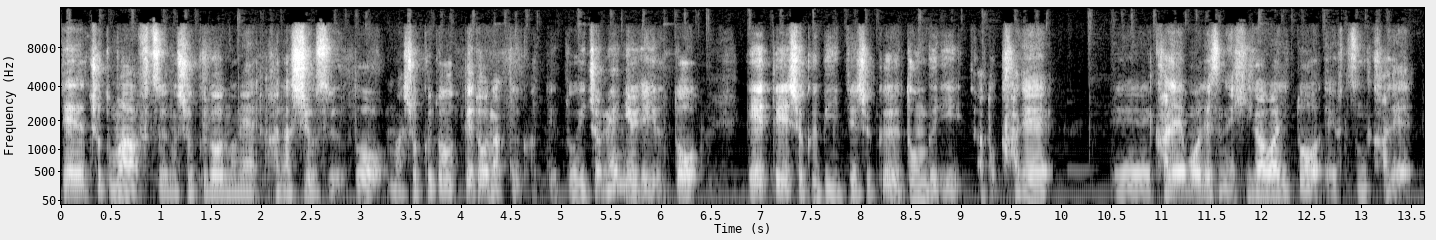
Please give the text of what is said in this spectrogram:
で、ちょっとまあ、普通の食堂のね、話をすると、まあ、食堂ってどうなってるかっていうと、一応メニューで言うと、A 定食、B 定食、丼、あとカレー、えーカレーもですね、日替わりと、えー普通のカレー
